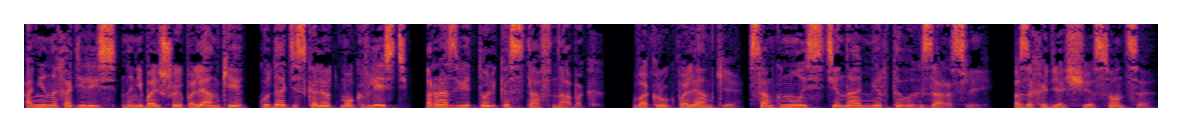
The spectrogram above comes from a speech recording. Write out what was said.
Они находились на небольшой полянке, куда дисколет мог влезть, разве только став на бок. Вокруг полянки сомкнулась стена миртовых зарослей, а заходящее солнце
